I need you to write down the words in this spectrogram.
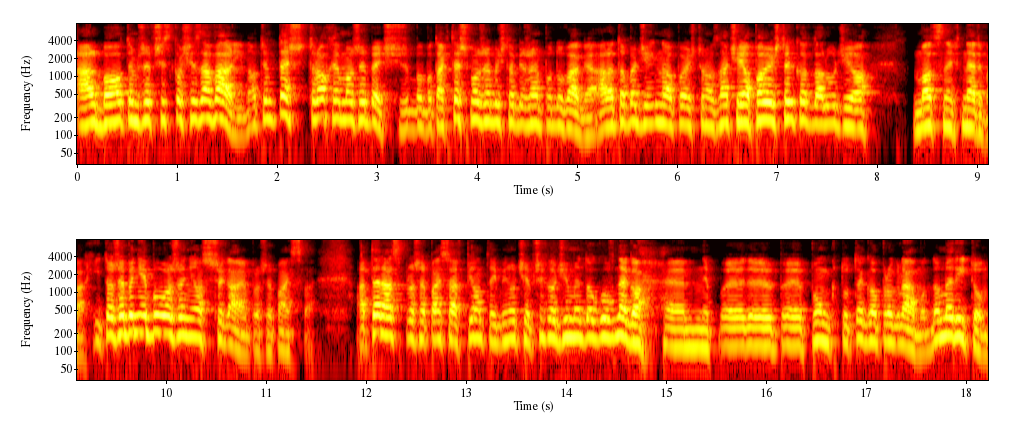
Albo o tym, że wszystko się zawali. No o tym też trochę może być, bo, bo tak też może być, to bierzemy pod uwagę. Ale to będzie inna opowieść, którą znacie. I opowieść tylko dla ludzi o mocnych nerwach. I to, żeby nie było, że nie ostrzegałem, proszę Państwa. A teraz, proszę Państwa, w piątej minucie przechodzimy do głównego em, e, e, punktu tego programu, do meritum.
